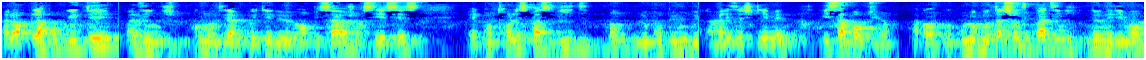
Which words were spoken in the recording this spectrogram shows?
Alors la propriété padding, comme on dit la propriété de remplissage en CSS, elle contrôle l'espace vide entre le contenu de la balise HTML et sa bordure. D'accord? Donc l'augmentation du padding d'un élément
